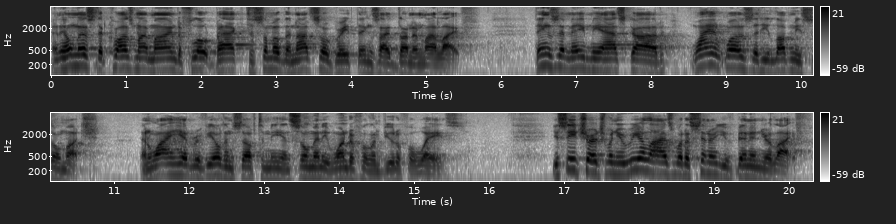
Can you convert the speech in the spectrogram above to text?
An illness that caused my mind to float back to some of the not so great things I'd done in my life. Things that made me ask God why it was that He loved me so much and why He had revealed Himself to me in so many wonderful and beautiful ways. You see, church, when you realize what a sinner you've been in your life,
